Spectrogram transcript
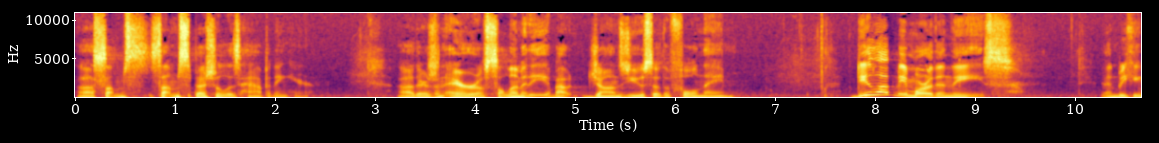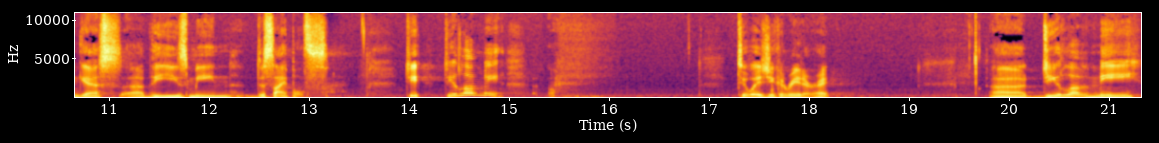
Uh, something, something special is happening here. Uh, there's an air of solemnity about John's use of the full name. Do you love me more than these? And we can guess uh, these mean disciples. Do you, do you love me? Two ways you could read it, right? Uh, do you love me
